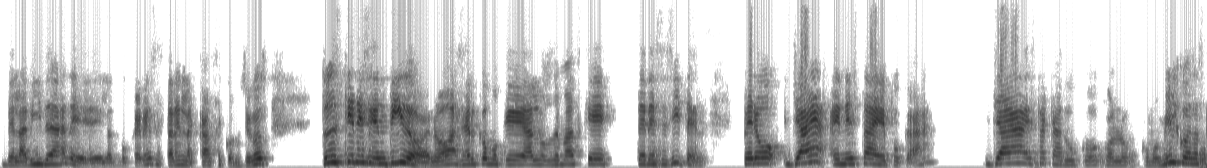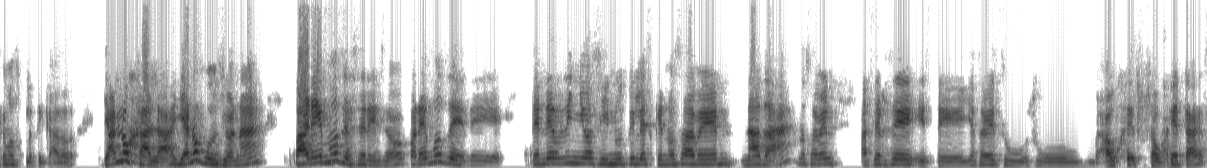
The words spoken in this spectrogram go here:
de la vida de, las mujeres, estar en la casa con los hijos, entonces tiene sentido, ¿no? Hacer como que a los demás que te necesiten. Pero ya en esta época, ya está caduco, con como mil cosas que hemos platicado, ya no jala, ya no funciona, paremos de hacer eso, paremos de, de tener niños inútiles que no saben nada, no saben hacerse, este, ya sabes, su, su sus agujetas,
